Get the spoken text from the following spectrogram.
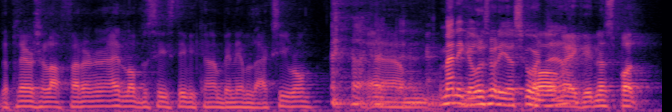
the players are a lot fitter now. I'd love to see Stevie Cam being able to actually run. Um, Many goals would he have scored? Oh my goodness! But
